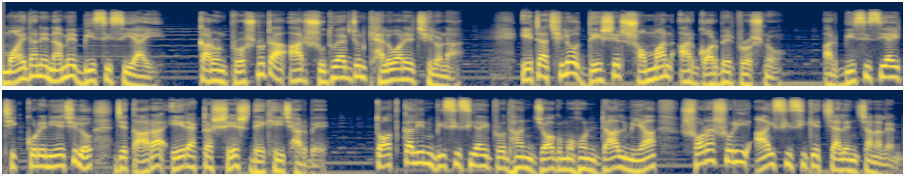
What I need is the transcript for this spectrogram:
ময়দানে নামে বিসিসিআই। কারণ প্রশ্নটা আর শুধু একজন খেলোয়াড়ের ছিল না, এটা ছিল দেশের সম্মান আর গর্বের প্রশ্ন। আর বিসিসিআই ঠিক করে নিয়েছিল যে তারা এর একটা শেষ দেখেই ছাড়বে। তৎকালীন বিসিসিআই প্রধান জগমোহন ডালমিয়া সরাসরি আইসিসিকে চ্যালেঞ্জ জানালেন।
